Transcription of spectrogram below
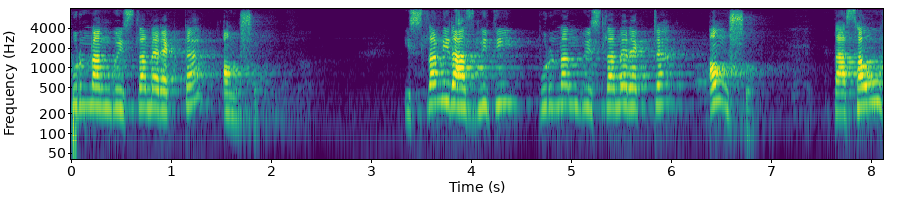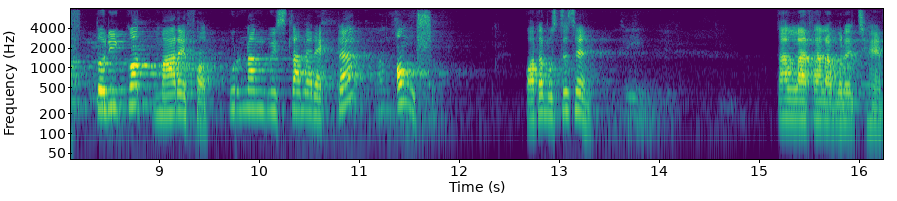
পূর্ণাঙ্গ ইসলামের একটা অংশ। ইসলামী রাজনীতি পূর্ণাঙ্গ ইসলামের একটা অংশ। তাসাউফ তরিকত মারেফত, পূর্ণাঙ্গ ইসলামের একটা অংশ। কথা বুঝতেছেন? আল্লাহ তালা বলেছেন,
